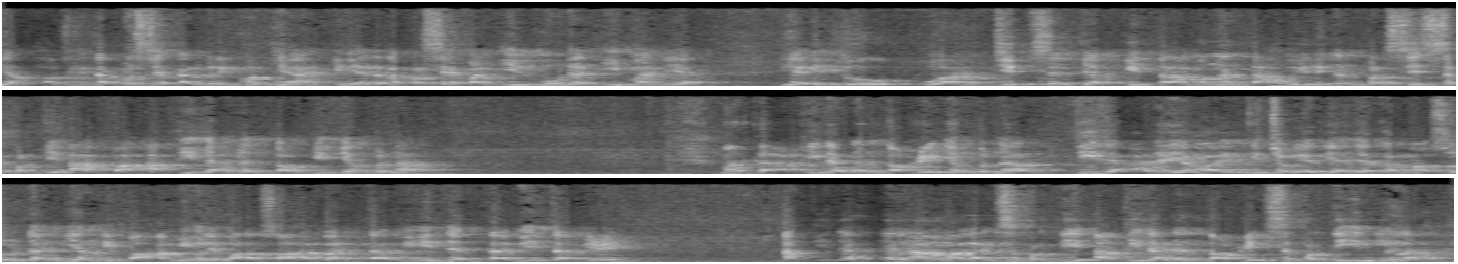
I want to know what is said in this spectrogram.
yang harus kita persiapkan berikutnya, ini adalah persiapan ilmu dan iman ya yaitu wajib setiap kita mengetahui dengan persis seperti apa akidah dan tauhid yang benar maka akidah dan tauhid yang benar tidak ada yang lain kecuali yang diajarkan Rasul dan yang dipahami oleh para sahabat, tabi'in dan tabi' tabi'in. Akidah dan amalan seperti akidah dan tauhid seperti inilah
